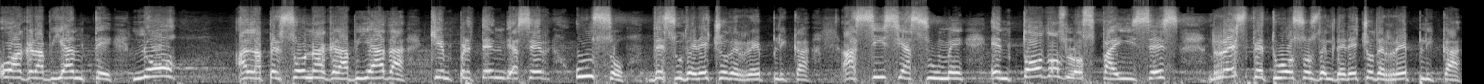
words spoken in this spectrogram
o agraviante. No a la persona agraviada quien pretende hacer uso de su derecho de réplica. Así se asume en todos los países respetuosos del derecho de réplica.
